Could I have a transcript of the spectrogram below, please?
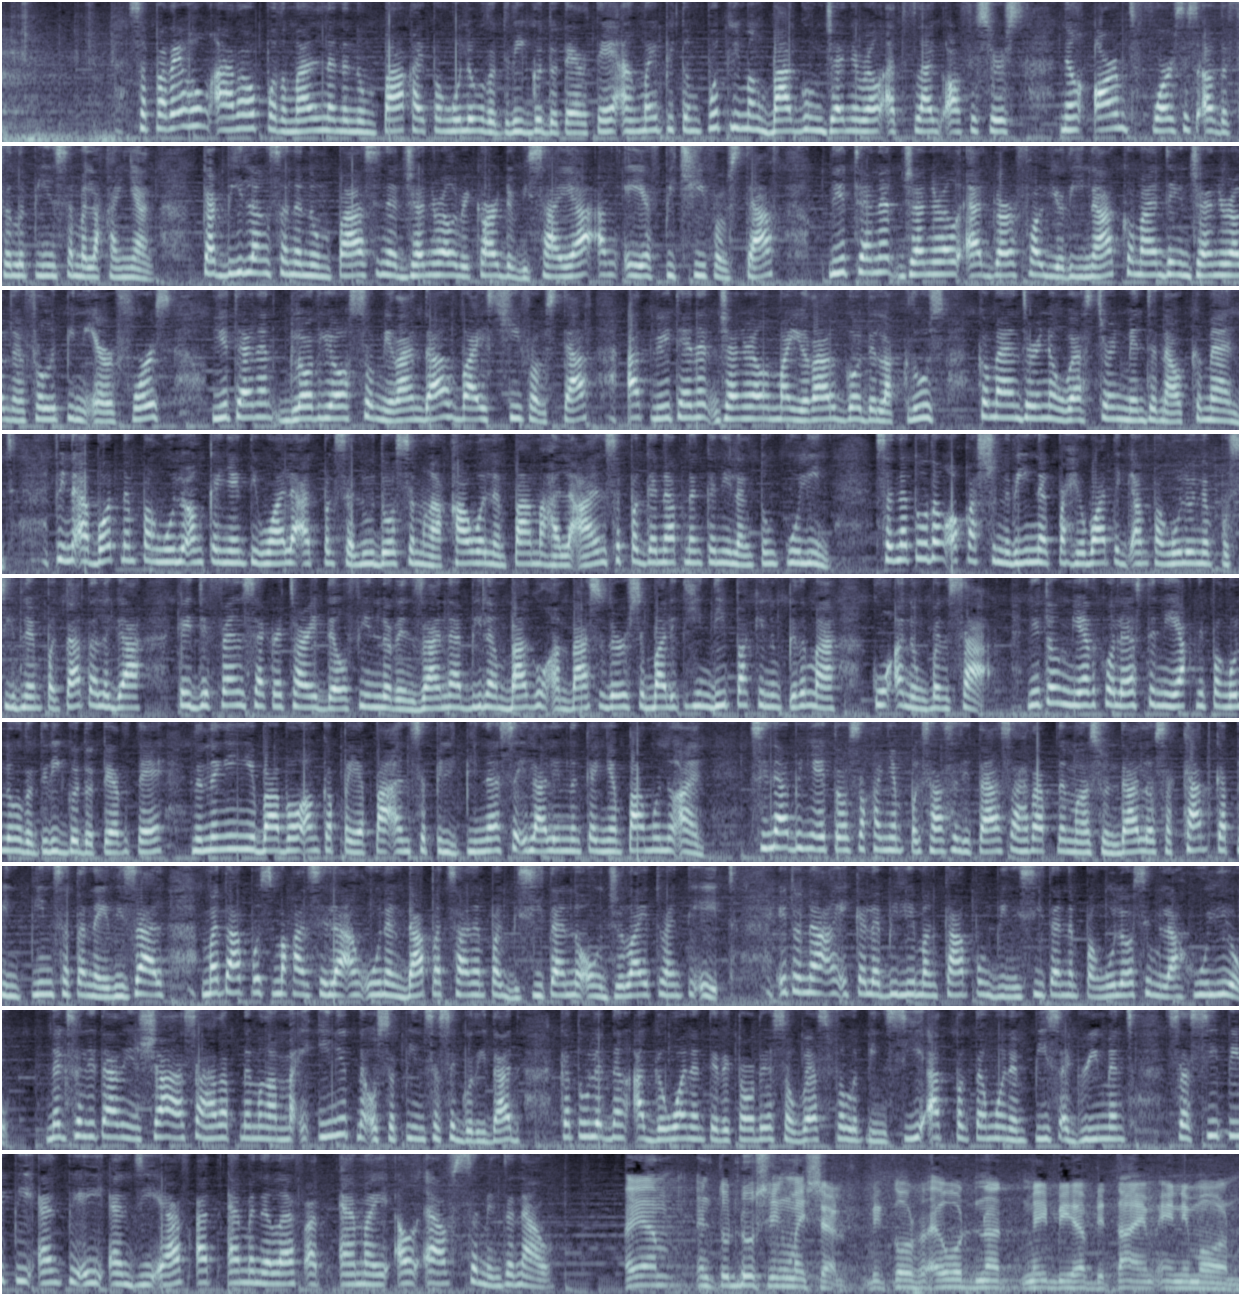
Sa parehong araw, formal na nanumpa kay Pangulong Rodrigo Duterte ang may 75 bagong general at flag officers ng Armed Forces of the Philippines sa Malacanang. Kabilang sa nanumpa sina General Ricardo Visaya, ang AFP Chief of Staff, Lieutenant General Edgar Faljurina, Commanding General ng Philippine Air Force, Lieutenant Glorioso Miranda, Vice Chief of Staff, at Lieutenant General Mayoralgo de la Cruz, Commander ng Western Mindanao Command. Pinaabot ng Pangulo ang kanyang tiwala at pagsaludo sa mga kawal ng pamahalaan sa pagganap ng kanilang tungkulin. Sa naturang okasyon rin, nagpahiwatig ang Pangulo ng posibleng pagtatalaga kay Defense Secretary Delphine Lorenzana bilang bagong ambassador subalit hindi pa kinumpirma kung anong bansa. Nitong Miyerkules, tiniyak ni Pangulong Rodrigo Duterte na nangingibabaw ang kapayapaan sa Pilipinas sa ilalim ng kanyang pamunuan. Sinabi niya ito sa kanyang pagsasalita sa harap ng mga sundalo sa Camp Kapinpin sa Tanay Rizal matapos makansela ang unang dapat sanang pagbisita noong July 28. Ito na ang ikalabi limang kampong binisita ng Pangulo simula Hulyo. Nagsalita rin siya sa harap ng mga maiinit na usapin sa seguridad katulad ng agawan ng teritoryo sa West Philippine Sea at pagtamo ng peace agreement sa CPP, NPA, NDF at MNLF at MILF sa Mindanao. I am introducing myself because I would not maybe have the time anymore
